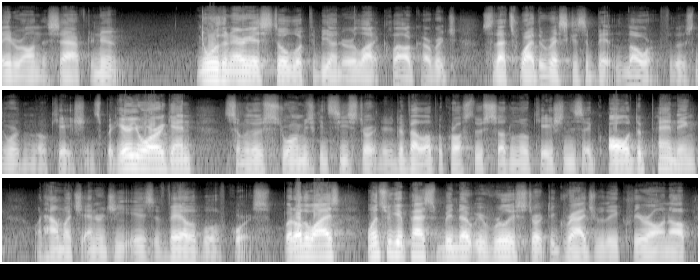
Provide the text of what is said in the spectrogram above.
later on this afternoon. Northern areas still look to be under a lot of cloud coverage, so that's why the risk is a bit lower for those northern locations. But here you are again, some of those storms you can see starting to develop across those southern locations, all depending on how much energy is available, of course. But otherwise, once we get past midnight, we really start to gradually clear on up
